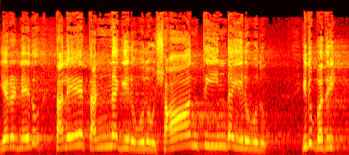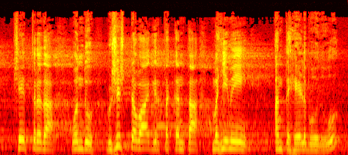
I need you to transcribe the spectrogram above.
ಎರಡನೇದು ತಲೆ ತಣ್ಣಗಿರುವುದು, ಶಾಂತಿಯಿಂದ ಇರುವುದು. ಇದು ಬದ್ರಿ ಕ್ಷೇತ್ರದ ಒಂದು ವಿಶಿಷ್ಟವಾಗಿರ್ತಕ್ಕಂಥ ಮಹಿಮೆ ಅಂತ ಹೇಳ್ಬೋದು.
